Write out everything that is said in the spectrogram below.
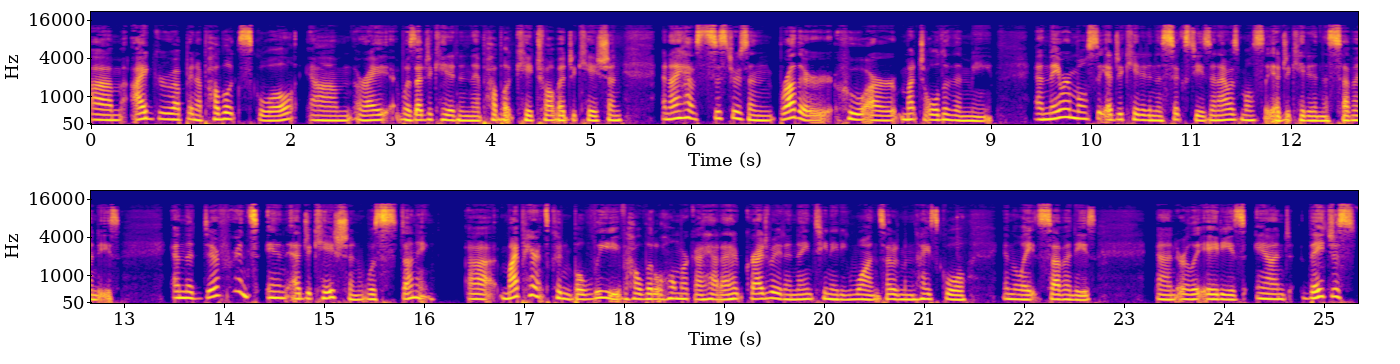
Um, I grew up in a public school, um, or I was educated in a public K 12 education, and I have sisters and brother who are much older than me. And they were mostly educated in the 60s, and I was mostly educated in the 70s. And the difference in education was stunning. Uh, my parents couldn't believe how little homework I had. I had graduated in 1981, so I would have been in high school in the late 70s and early 80s. And they just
